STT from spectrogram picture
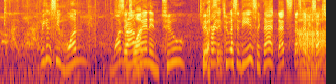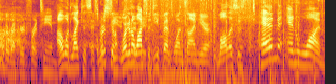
Are we gonna see one one Six, round one? win in two? Two different two S and Ds like that. That's that's gotta be some sort of record for a team. I would like to. See, we're just gonna we're gonna watch the defense one time here. Lawless is 10 and one.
